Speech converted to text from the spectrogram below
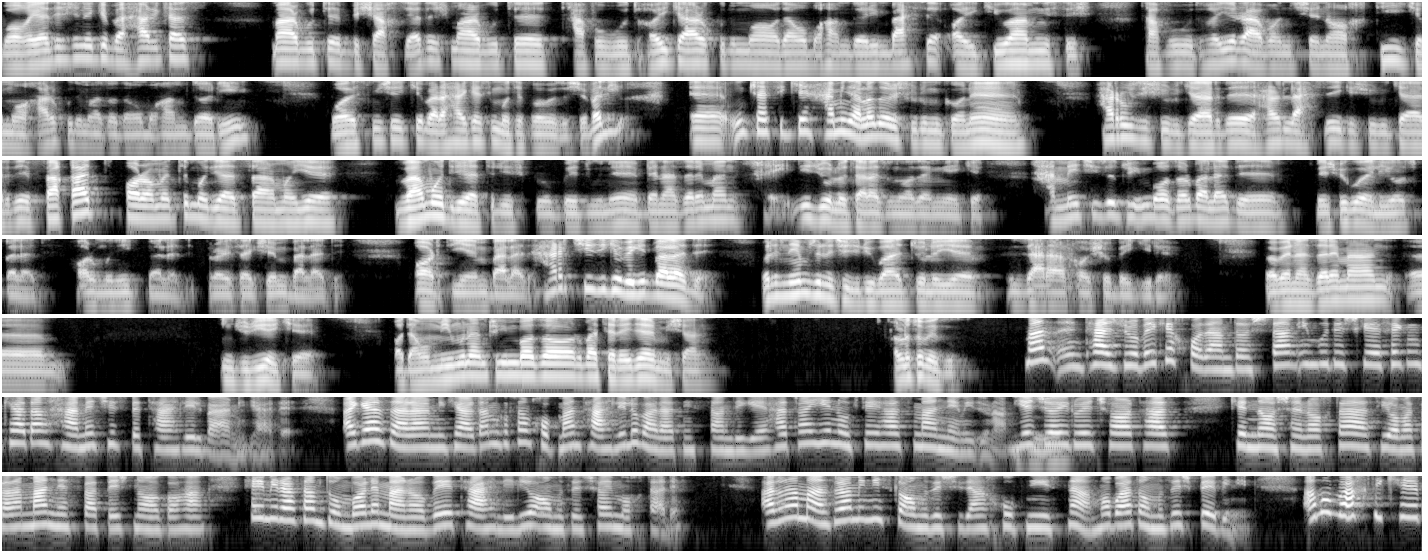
واقعیتش اینه که به هر کس مربوطه به شخصیتش مربوطه. تفاوت هایی که هر کدوم ما آدم رو با هم داریم بحث آیکیو هم نیستش. تفاوت های روانشناختی که ما هر کدوم از آدم با هم داریم باعث میشه که برای هر کسی متفاوت باشه ولی اون کسی که همین الان داره شروع می‌کنه هر روزی شروع کرده هر لحظه ای که شروع کرده فقط پارامتر مدیریت سرمایه و مدیریت ریسک رو بدونه به نظر من خیلی جلوتر از اون آدمیه که همه چیز رو تو این بازار بلده. بهش بگو Elliott بلده harmonic بلده price action بلده RTM بلده. هر چیزی که بگید بلده ولی نمی‌دونه چجوری باید جلوی ضررهاشو بگیره. و به نظر من اینجوریه که آدما میمونن تو این بازار و trader میشن. حالا تو بگو. من تجربه که خودم داشتم این بودش که فکر می‌کردم همه چیز به تحلیل برمیگرده. اگر ضرر می‌کردم می‌گفتم خب من تحلیل رو بلد نیستم دیگه. حتما یه نکته هست من نمی‌دونم. یه. جایی روی چارت هست که ناشناخته است یا مثلا من نسبت بهش ناگاهم هی می‌رفتم دنبال منابع تحلیلی و آموزش های مختلف. الان منظورم این نیست که آموزش دیدن خوب نیست. نه ما باید آموزش ببینیم. اما وقتی که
